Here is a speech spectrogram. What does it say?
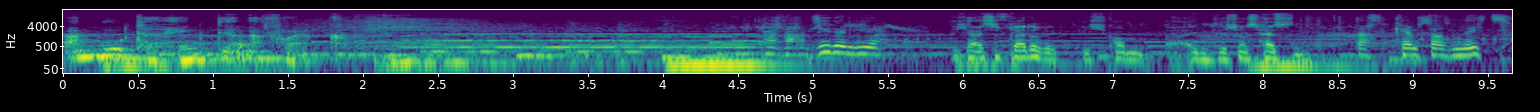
Am Mute hängt der Erfolg. Was machen Sie denn hier? Ich heiße Frederik. Ich komme eigentlich aus Hessen. Das kämpfst aus dem Nichts.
